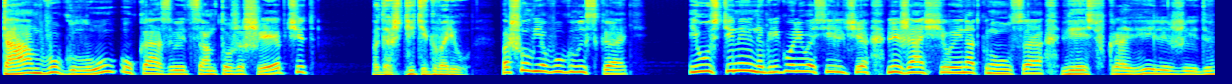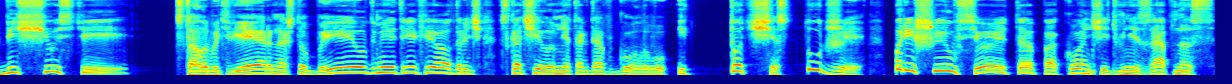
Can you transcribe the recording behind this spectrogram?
«Там, в углу», — указывает, сам тоже шепчет. «Подождите», — говорю. Пошел я в угол искать. И у стены на Григория Васильевича, лежащего, и наткнулся. Весь в крови лежит, в бесчувствии. Стало быть, верно, что был Дмитрий Федорович, вскочило мне тогда в голову. И тотчас тут же порешил все это покончить внезапно с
